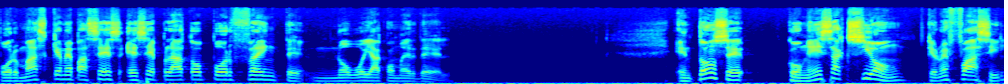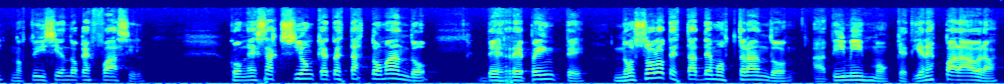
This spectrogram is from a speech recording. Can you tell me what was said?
por más que me pases ese plato por frente, no voy a comer de él. Entonces, con esa acción, que no es fácil, no estoy diciendo que es fácil, con esa acción que tú estás tomando, de repente, no solo te estás demostrando a ti mismo que tienes palabra,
